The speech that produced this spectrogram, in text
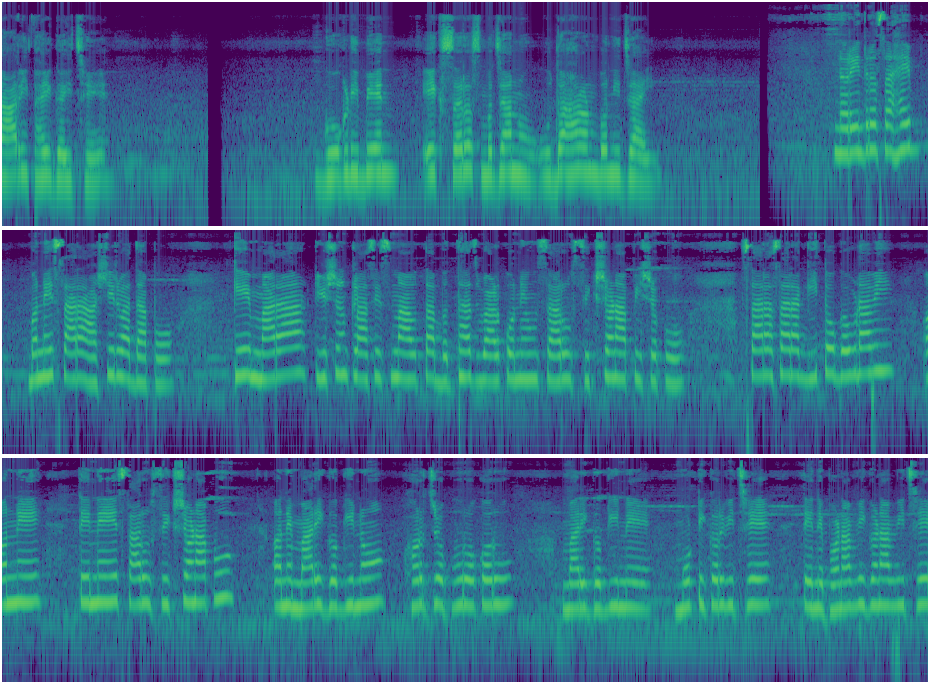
નારી થઈ ગઈ છે. ગોગડીબેન એક સરસ મજાનું ઉદાહરણ બની જાય. નરેન્દ્ર સાહેબ મને સારા આશીર્વાદ આપો કે મારા ટ્યુશન ક્લાસીસમાં આવતા બધા જ બાળકોને હું સારું શિક્ષણ આપી શકું. સારા સારા ગીતો ગવડાવી અને તેને સારું શિક્ષણ આપું અને મારી ગગીનો ખર્ચો પૂરો કરું. મારી ગગીને મોટી કરવી છે, તેને ભણાવી ગણાવી છે.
